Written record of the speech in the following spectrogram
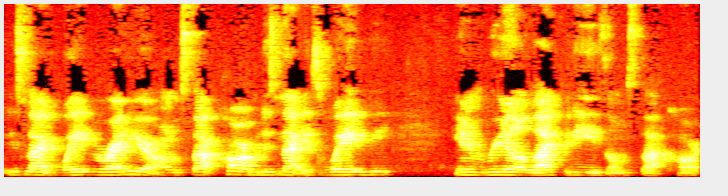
it's like wavy right here on the stock card, but it's not as wavy in real life it is on the stock card.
